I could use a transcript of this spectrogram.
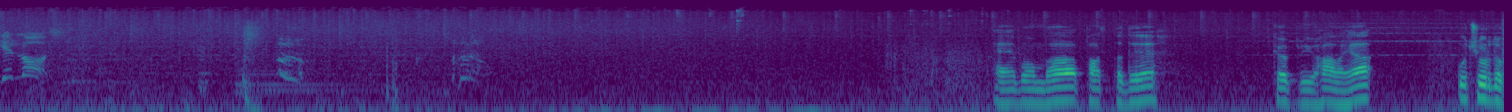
Get lost. E, bomba patladı. Köprüyü havaya uçurduk.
